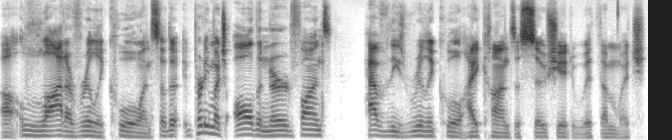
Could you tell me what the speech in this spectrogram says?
a lot of really cool ones. So the, pretty much all the nerd fonts have these really cool icons associated with them, which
